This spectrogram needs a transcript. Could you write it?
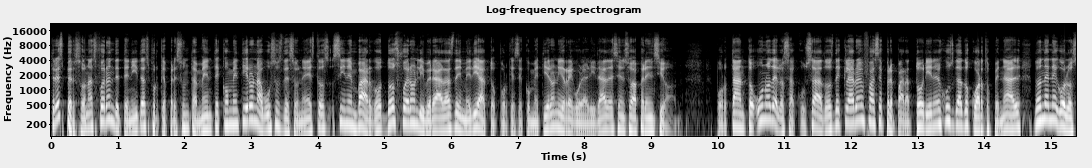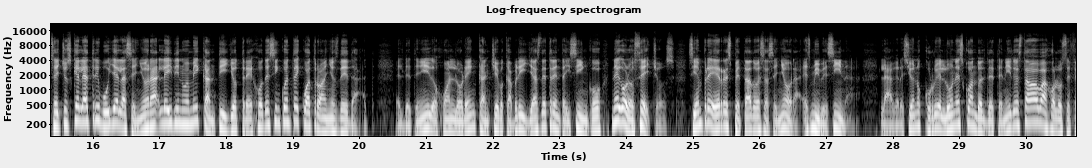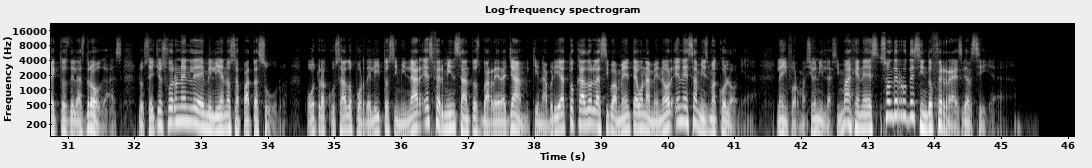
Tres personas fueron detenidas porque presuntamente cometieron abusos deshonestos, sin embargo, dos fueron liberadas de inmediato porque se cometieron irregularidades en su aprehensión. Por tanto, uno de los acusados declaró en fase preparatoria en el juzgado cuarto penal, donde negó los hechos que le atribuye a la señora Lady Noemí Cantillo Trejo, de 54 años de edad. El detenido Juan Lorén Cancheva Cabrillas, de 35, negó los hechos. Siempre he respetado a esa señora, es mi vecina. La agresión ocurrió el lunes cuando el detenido estaba bajo los efectos de las drogas. Los hechos fueron en el Emiliano Zapata Sur. Otro acusado por delito similar es Fermín Santos Barrera Yam, quien habría tocado lascivamente a una menor en esa misma colonia. La información y las imágenes son de Rudecindo Ferráez García.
